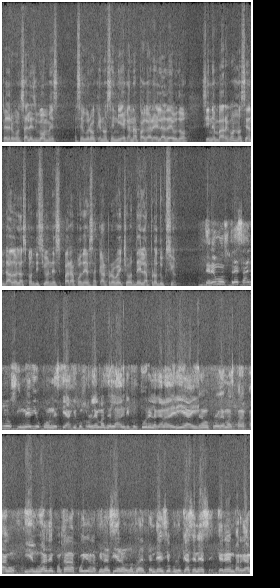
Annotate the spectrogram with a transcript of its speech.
Pedro González Gómez aseguró que no se niegan a pagar el adeudo, sin embargo no se han dado las condiciones para poder sacar provecho de la producción. Tenemos tres años y medio con estiaje, con problemas de la agricultura y la ganadería y tenemos problemas para pago. Y en lugar de encontrar apoyo en la financiera o en otra dependencia, pues lo que hacen es querer embargar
